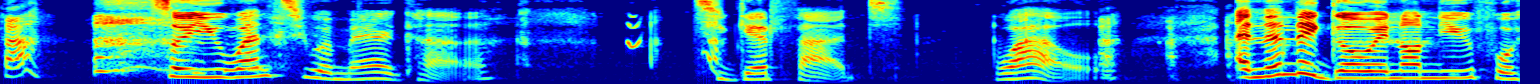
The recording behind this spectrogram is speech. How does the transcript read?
so you went to America to get fat. wow. and then they go in on you for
